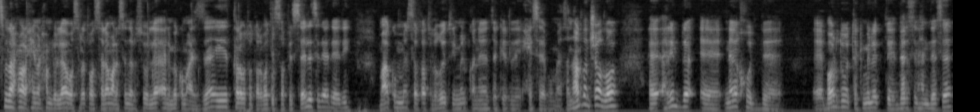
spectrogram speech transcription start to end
بسم الله الرحمن الرحيم الحمد لله والصلاة والسلام على سيدنا رسول الله. أهلا بكم أعزائي طلبة وطالبات الصف الثالث الإعدادي. معكم مستر طلعت الغيطي من قناة ذاكر لي حساب وماس النهاردة إن شاء الله آه، هنبدأ آه، ناخد آه، برضو تكملة درس الهندسة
